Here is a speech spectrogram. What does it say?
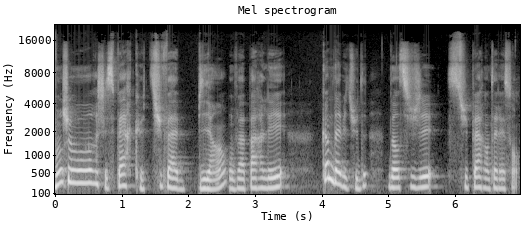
Bonjour, j'espère que tu vas bien. On va parler, comme d'habitude, d'un sujet super intéressant.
